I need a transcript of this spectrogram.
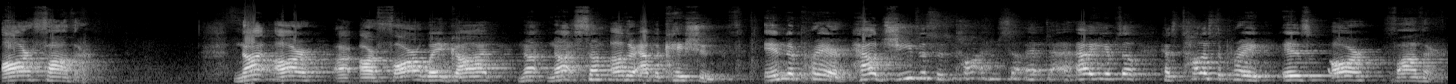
Our Father. Not our, our, our faraway God, not, not some other application. In the prayer, how Jesus has taught himself, how he himself has taught us to pray is our Father.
